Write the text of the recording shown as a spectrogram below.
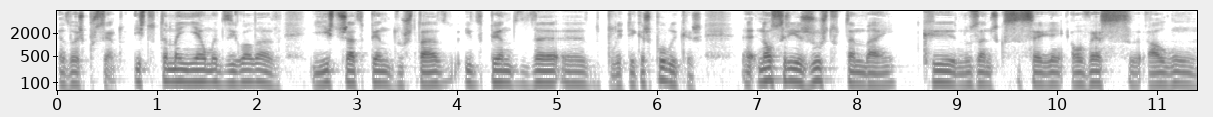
a 2%. Isto também é uma desigualdade e isto já depende do Estado e depende da, uh, de políticas públicas. Uh, não seria justo também que nos anos que se seguem houvesse algum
